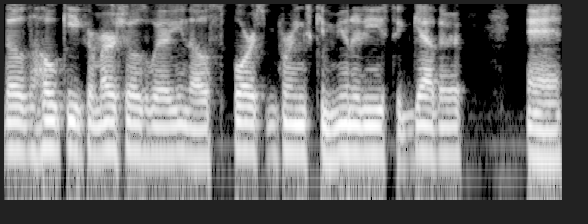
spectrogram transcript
those hokey commercials where, you know, sports brings communities together and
